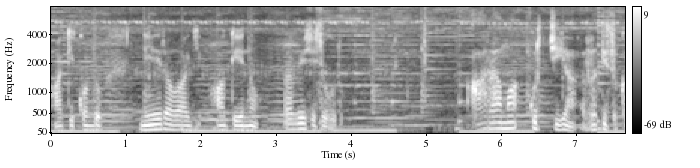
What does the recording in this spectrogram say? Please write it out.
ಹಾಕಿಕೊಂಡು ನೇರವಾಗಿ ಆಕೆಯನ್ನು ಪ್ರವೇಶಿಸುವುದು. ಆರಾಮ ಕುರ್ಚಿಯ ರತಿಸುಖ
